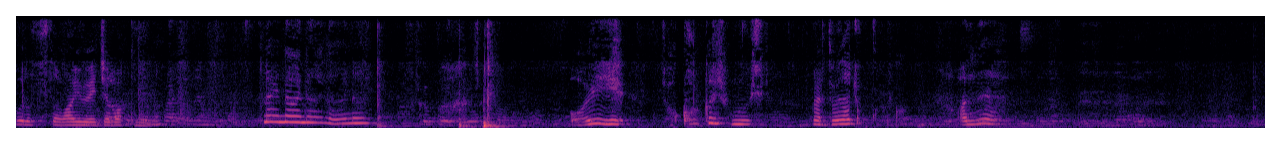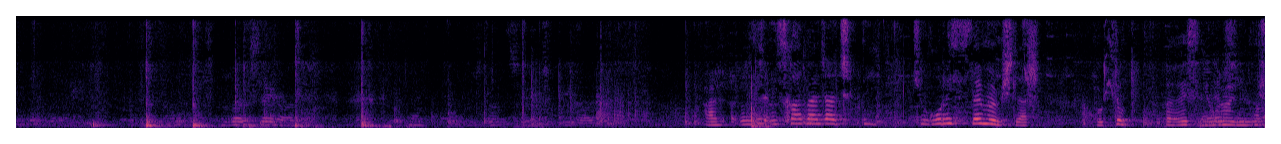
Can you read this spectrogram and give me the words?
Burası da var yüvece bakmayalım. Nay nay nay nay nay. Ay çok korkunçmuş. Merdivenler çok korkunç. Anne. Burada şey gördüm. Arkadaşlar üst kat bence açık değil. Çünkü orayı istememişler. Korktum. Evet sinirime girmiş.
